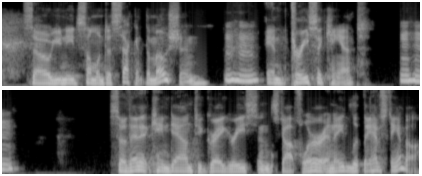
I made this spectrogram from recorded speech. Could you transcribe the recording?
so you need someone to second the motion hmm and Teresa can't. hmm So then it came down to Greg Reese and Scott Fleur, and they they have standoff.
